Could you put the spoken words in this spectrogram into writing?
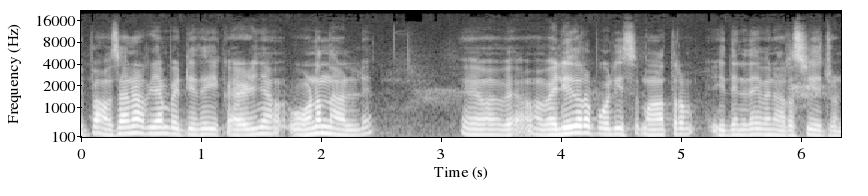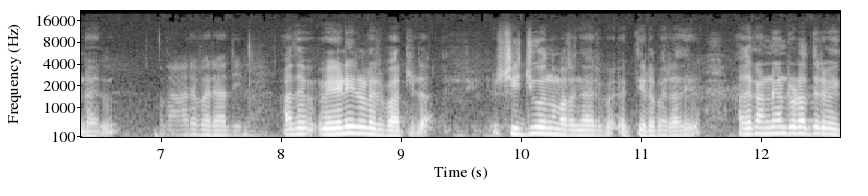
ഇപ്പോൾ അവസാനം അറിയാൻ പറ്റിയത് ഈ കഴിഞ്ഞ ഓണം നാളിൽ വലിയതുറ പോലീസ് മാത്രം ഈ ദിനദേവൻ അറസ്റ്റ് ചെയ്തിട്ടുണ്ടായിരുന്നു. അത് ആരെ പരാതി അത് വേളിയിലുള്ളൊരു പാർട്ടിയുടെ ഷിജു എന്ന് പറഞ്ഞ ഒരു വ്യക്തിയുടെ പരാതി അത് കണ്ണു കണ്ടുകൂടാത്തൊരു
